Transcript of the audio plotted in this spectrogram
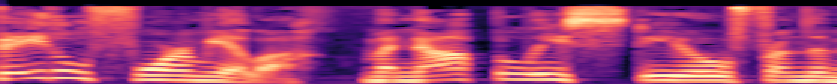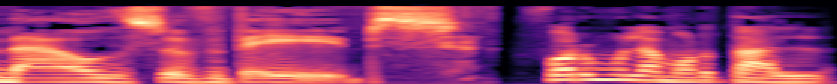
Fatal formula. Monopolies steal from the mouths of babes. Fórmula mortal.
